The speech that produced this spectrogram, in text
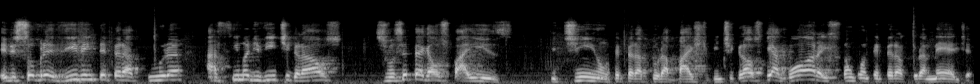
ele sobrevive em temperatura acima de 20 graus. Se você pegar os países que tinham temperatura abaixo de 20 graus, que agora estão com temperatura média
